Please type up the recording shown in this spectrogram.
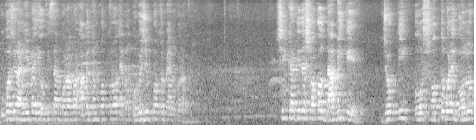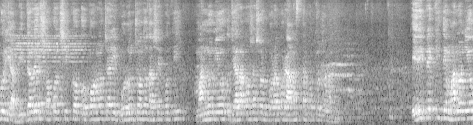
উপজেলা নির্বাহী অফিসার বরাবর আবেদনপত্র এবং অভিযোগপত্র প্রেরণ করা হয় শিক্ষার্থীদের সকল দাবিকে যৌক্তিক ও সত্য বলে গণ্য করিয়া বিদ্যালয়ের সকল শিক্ষক ও কর্মচারী বরুণ চন্দ্র দাসের প্রতি মাননীয় জেলা প্রশাসক বরাবর আনাস্থাপত্র জমা দেন এরই প্রেক্ষিতে মাননীয়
